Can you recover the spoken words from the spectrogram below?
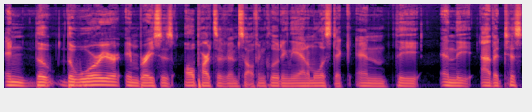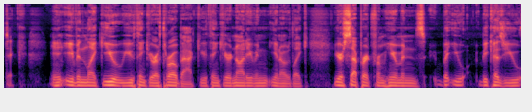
and the the warrior embraces all parts of himself, including the animalistic and the and the avatistic. Even like you, you think you're a throwback. You think you're not even, you know, like you're separate from humans, but you because you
